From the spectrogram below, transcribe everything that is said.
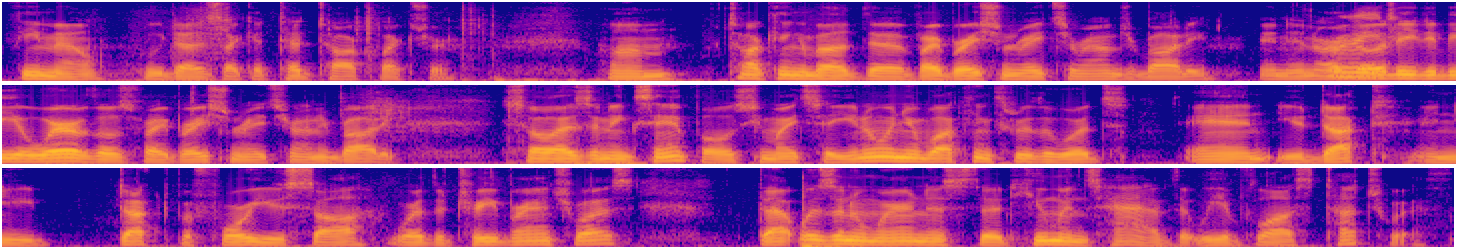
female who does like a TED Talk lecture, um, talking about the vibration rates around your body and in our Right. ability to be aware of those vibration rates around your body. So, as an example, she might say, you know, when you're walking through the woods and you ducked and you ducked before you saw where the tree branch was, that was an awareness that humans have that we have lost touch with.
